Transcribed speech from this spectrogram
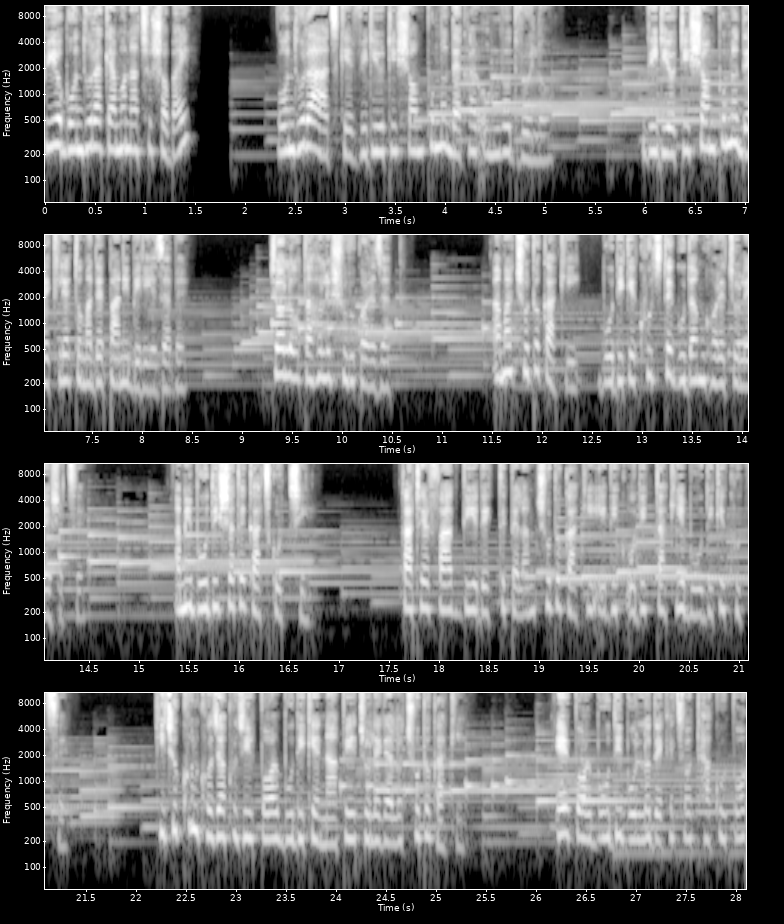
প্রিয় বন্ধুরা, কেমন আছো সবাই? বন্ধুরা, আজকের ভিডিওটি সম্পূর্ণ দেখার অনুরোধ রইল। ভিডিওটি সম্পূর্ণ দেখলে তোমাদের পানি বেরিয়ে যাবে। চলো তাহলে শুরু করা যাক। আমার ছোট কাকি বৌদিকে খুঁজতে গুদাম ঘরে চলে এসেছে। আমি বৌদির সাথে কাজ করছি। কাঠের ফাঁক দিয়ে দেখতে পেলাম ছোট কাকি এদিক ওদিক তাকিয়ে বৌদিকে খুঁজছে। কিছুক্ষণ খোঁজাখুঁজির পর বৌদিকে না পেয়ে চলে গেল ছোট কাকি। এরপর বৌদি বলল, দেখেছ ঠাকুরপো,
